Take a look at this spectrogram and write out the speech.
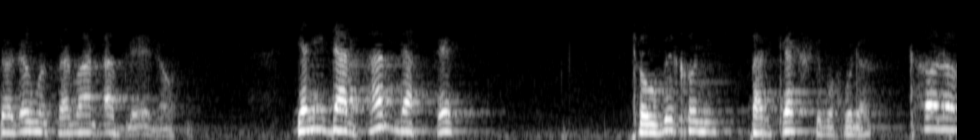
صادق مسلمان حبل الهی. یعنی در هر لحظه توبه کنی برگشت به خدا. که حالا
